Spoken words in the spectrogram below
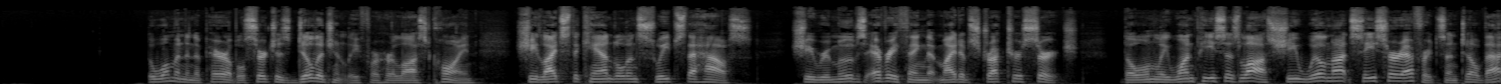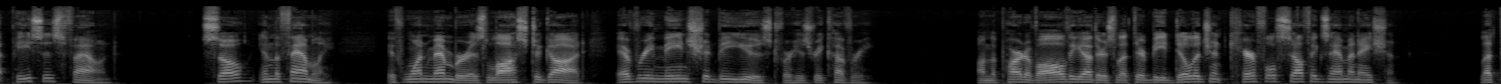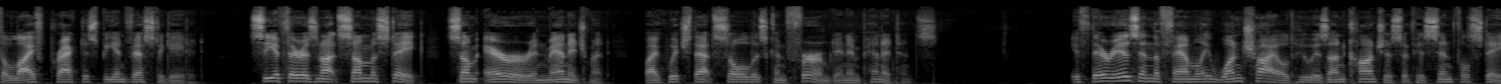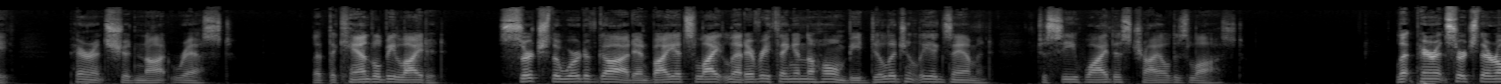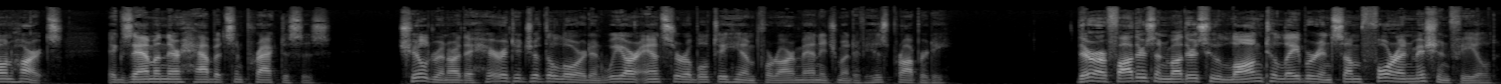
The woman in the parable searches diligently for her lost coin. She lights the candle and sweeps the house. She removes everything that might obstruct her search. Though only one piece is lost, she will not cease her efforts until that piece is found. So, in the family, if one member is lost to God, every means should be used for his recovery. On the part of all the others, let there be diligent, careful self examination. Let the life practice be investigated. See if there is not some mistake, some error in management, by which that soul is confirmed in impenitence. If there is in the family one child who is unconscious of his sinful state, parents should not rest. Let the candle be lighted. Search the Word of God, and by its light let everything in the home be diligently examined to see why this child is lost. Let parents search their own hearts, examine their habits and practices. Children are the heritage of the Lord, and we are answerable to Him for our management of His property. There are fathers and mothers who long to labor in some foreign mission field.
